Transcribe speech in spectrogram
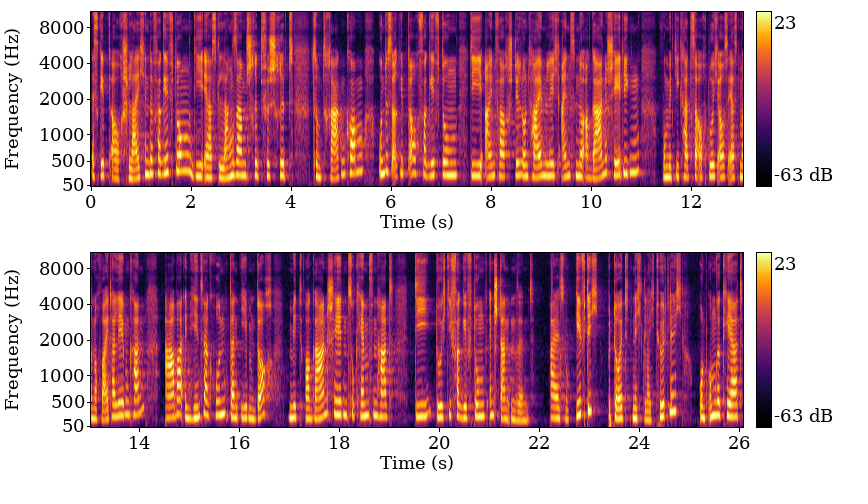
Es gibt auch schleichende Vergiftungen, die erst langsam Schritt für Schritt zum Tragen kommen. Und es gibt auch Vergiftungen, die einfach still und heimlich einzelne Organe schädigen womit die Katze auch durchaus erstmal noch weiterleben kann, aber im Hintergrund dann eben doch mit Organschäden zu kämpfen hat, die durch die Vergiftung entstanden sind. Also giftig bedeutet nicht gleich tödlich und umgekehrt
